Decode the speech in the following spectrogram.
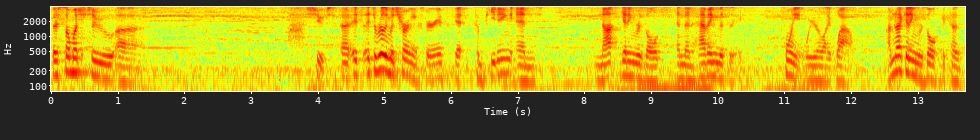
there's so much to uh, shoot. Uh, it's it's a really maturing experience, get competing and not getting results, and then having this point where you're like, wow, I'm not getting results because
